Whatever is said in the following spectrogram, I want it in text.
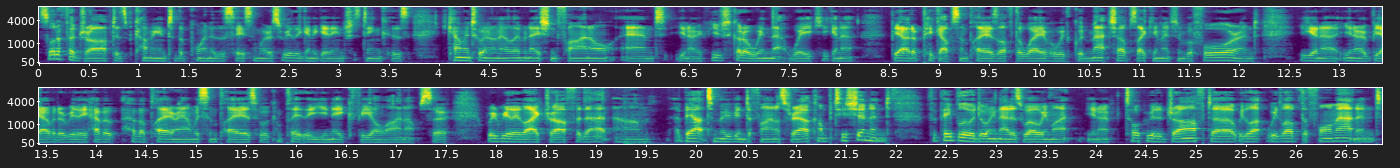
sort of for draft is coming into the point of the season where it's really going to get interesting because you come into an elimination final and you know if you've just got to win that week, you're going to be able to pick up some players off the waiver with good matchups like you mentioned before, and you're going to you know be able to really have a have a play around with some players who are completely unique for your lineup. So we really like draft for that. Um, about to move into finals for our competition, and for people who are doing that as well we might, you know, talk a bit of draft. Uh, we love we love the format and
